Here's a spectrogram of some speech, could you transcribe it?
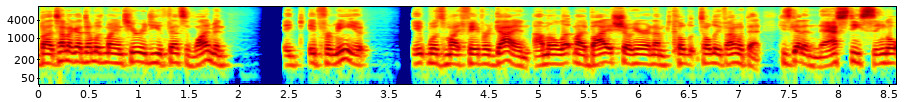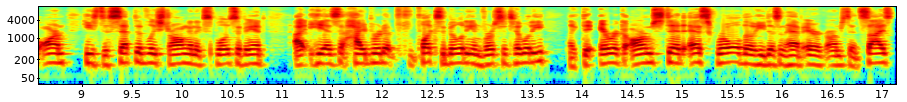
by the time I got done with my interior D defensive lineman, it, it, for me, it, it was my favorite guy, and I'm gonna let my bias show here, and I'm co- totally fine with that. He's got a nasty single arm. He's deceptively strong and explosive, and he has a hybrid flexibility and versatility, like the Arik Armstead esque role, though he doesn't have Arik Armstead size.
